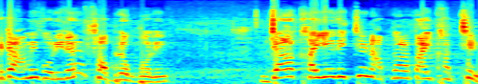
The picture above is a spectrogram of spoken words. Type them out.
এটা আমি বলি না, সব লোক বলে। যা খাইয়ে দিচ্ছেন, আপনারা তাই খাচ্ছেন।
